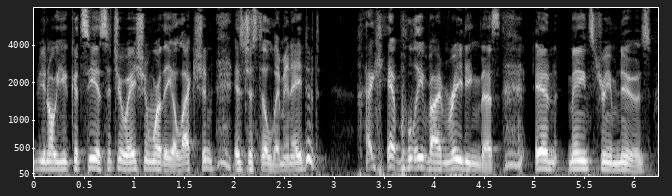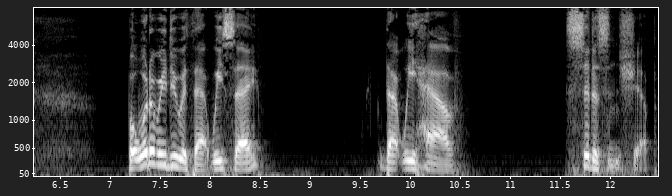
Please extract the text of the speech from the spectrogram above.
you know, you could see a situation where the election is just eliminated. I can't believe I'm reading this in mainstream news. But what do we do with that? We say that we have citizenship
